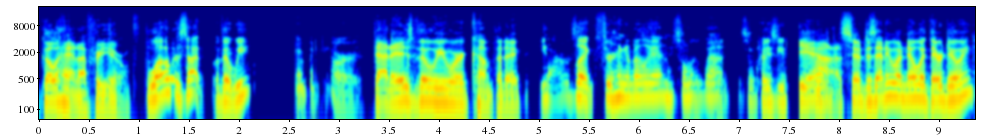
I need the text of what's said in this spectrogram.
Go ahead after you. Flow is that that we company or That is the WeWork company. yeah, it was like 300 million, something like that. Some crazy. Yeah. So does anyone know what they're doing?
